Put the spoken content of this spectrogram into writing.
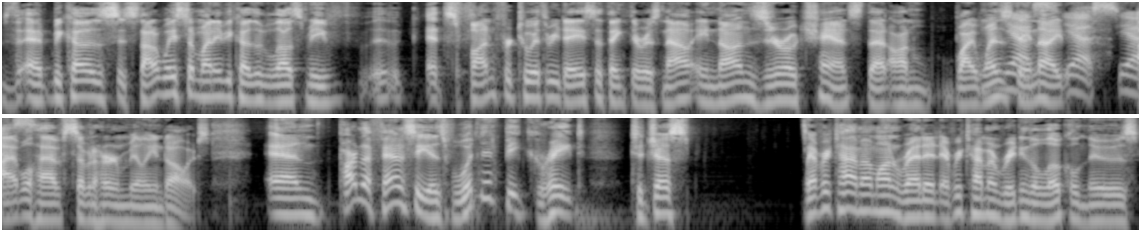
th- because it's not a waste of money because it allows me it's fun for two or three days to think there is now a non-zero chance that on by wednesday yes, night yes, yes. i will have 700 million dollars and part of the fantasy is wouldn't it be great to just every time i'm on reddit every time i'm reading the local news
